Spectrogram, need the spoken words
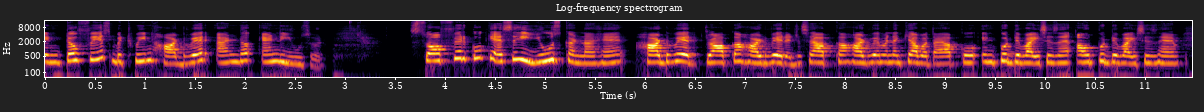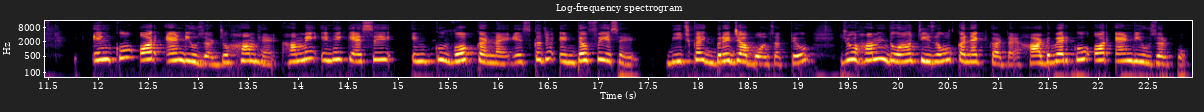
interface between hardware and the and user software को कैसे यूज़ करना है? हार्डवेयर जो आपका हार्डवेयर है, जैसे आपका हार्डवेयर मैंने क्या बताया, आपको इनपुट डिवाइसेस हैं आउटपुट डिवाइसेस हैं, इनको और एंड यूज़र जो हम हैं, हमें इन्हें कैसे इनको वर्क करना है? इसका जो इंटरफेस है, बीच का एक ब्रिज आप बोल सकते हो, जो हम दोनों चीज़ों को कनेक्ट करता है हार्डवेयर को और एंड यूज़र को।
